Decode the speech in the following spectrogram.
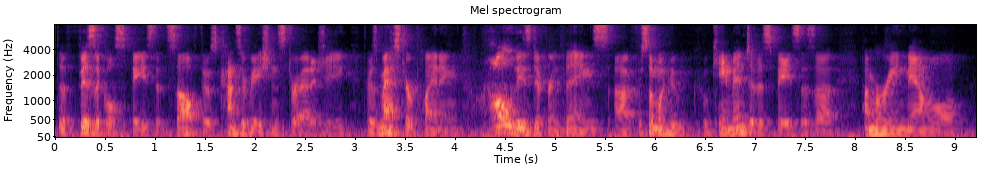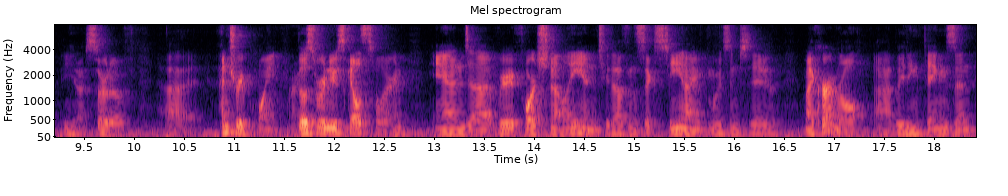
the physical space itself, there's conservation strategy, there's master planning, all of these different things uh, for someone who, who came into the space as a, a marine mammal, you know, sort of uh, entry point. Right. Those were new skills to learn. And uh, very fortunately, in 2016, I moved into my current role, uh, leading things and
